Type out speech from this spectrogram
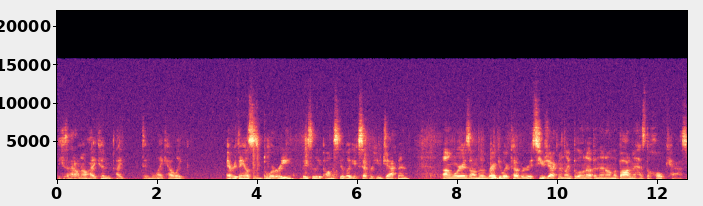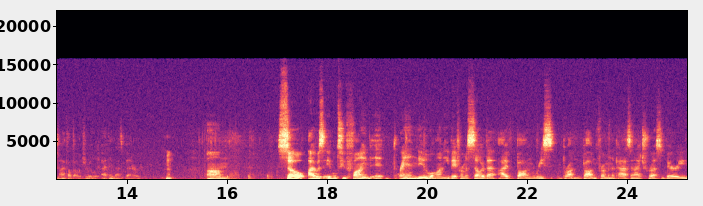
because I don't know, I couldn't, I didn't like how like everything else is blurry basically on the steelbook except for Hugh Jackman. Um, whereas on the regular cover, it's Hugh Jackman like blown up, and then on the bottom it has the whole cast, and I thought that was really, I think that's better. Um, so I was able to find it brand new on eBay from a seller that I've bought and rec- brought bought from in the past, and I trust very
